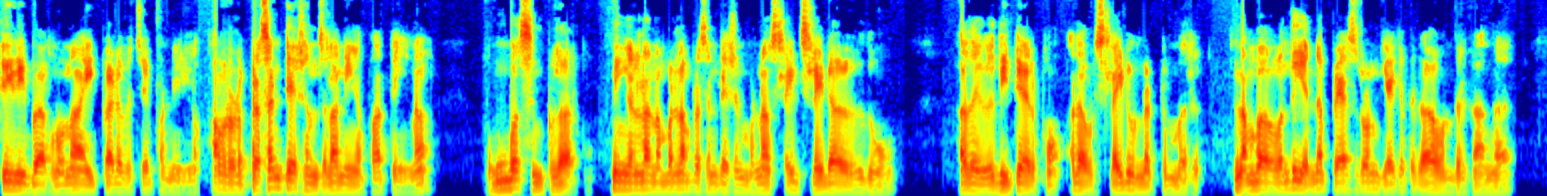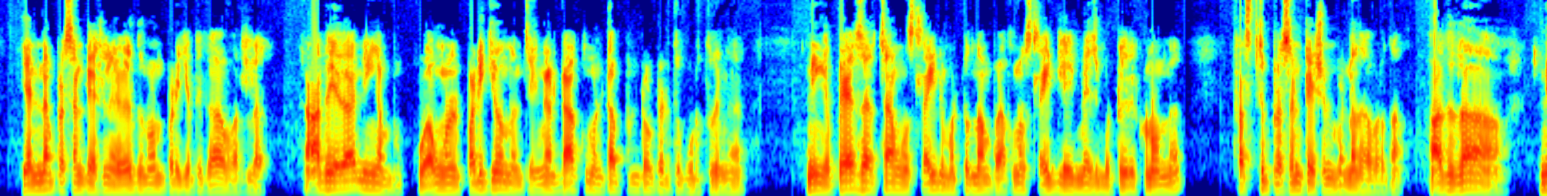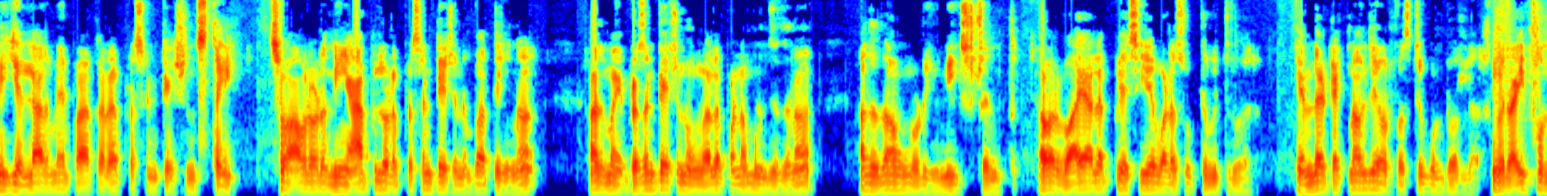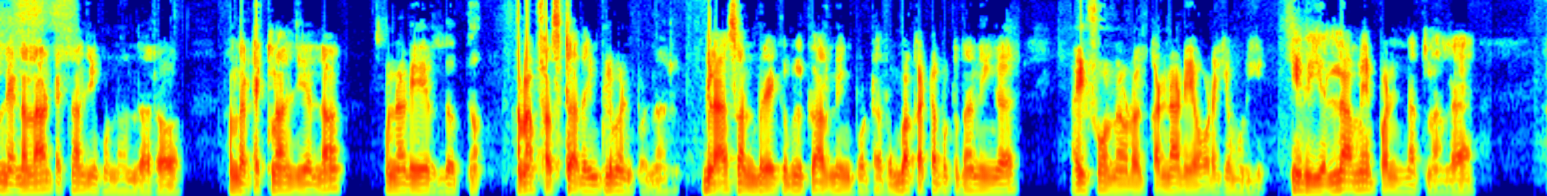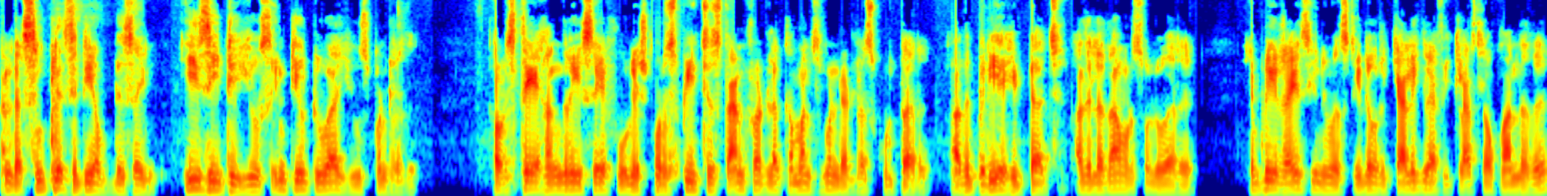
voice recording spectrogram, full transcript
டிவி பார்க்கணுன்னா ஐபேடை வச்சே பண்ணிடலாம். அவரோட ப்ரெசன்டேஷன்ஸ் எல்லாம் நீங்கள் பார்த்தீங்கன்னா ரொம்ப சிம்பிளாக இருக்கும். நீங்கள்லாம் நம்மளாம் ப்ரெசன்டேஷன் பண்ணால் ஸ்லைட் ஸ்லைடாக எழுதுவோம். அதை எழுதிட்டே இருப்போம். அது அவர் ஸ்லைடு நட்டும் வரும் நம்ம வந்து என்ன பேசுகிறோன்னு கேட்கறதுக்காக வந்திருக்காங்க. என்ன ப்ரெசன்டேஷனில் எழுதணும்னு படிக்கிறதுக்காக வரல. அது ஏதாவது நீங்கள் அவங்களுக்கு படிக்கணும்னு நினச்சிங்கன்னா டாக்குமெண்ட்டாக பிரிண்ட் அவுட் எடுத்து கொடுத்துருங்க. நீங்கள் பேசறச்சா அவங்க ஸ்லைடு மட்டும்தான் பார்க்கணும். ஸ்லைடில் இமேஜ் மட்டும் இருக்கணும்னு ஃபஸ்ட்டு ப்ரெசன்டேஷன் பண்ணது அவர் தான் அதுதான் இன்றைக்கி எல்லாருமே பார்க்குற ப்ரெசன்டேஷன் ஸ்டைல் ஸோ அவரோட நீங்கள் ஆப்பிளோட ப்ரெசன்டேஷனை பார்த்தீங்கன்னா அது மாதிரி ப்ரெசன்டேஷன் உங்களால் பண்ண முடிஞ்சதுன்னா அதுதான் உங்களோட யூனிக் ஸ்ட்ரென்த் அவர் வாயால் பேசியே வடை சுட்டு விற்றுருவார் எந்த டெக்னாலஜி அவர் ஃபஸ்ட்டு கொண்டு வரல. இவர் ஐஃபோன் என்னெல்லாம் டெக்னாலஜி கொண்டு வந்தாரோ அந்த டெக்னாலஜி எல்லாம் முன்னாடியே இருந்தது தான் ஆனால் ஃபஸ்ட்டு அதை இம்ப்ளிமெண்ட் பண்ணார். கிளாஸ் அன்பிரேக்கபிள் கார்னிங் போட்டார். ரொம்ப கட்டப்பட்டு தான் நீங்கள் ஐஃபோனோட கண்ணாடியை உடைக்க முடியும். இது எல்லாமே பண்ணதுனால அந்த simplicity of design easy to use இன்ட்யூட்டிவாக use பண்ணுறது அவர் ஸ்டே ஹங்க்ரி சே ஃபூலிஷ் ஒரு ஸ்பீச் ஸ்டான்ஃபர்டில் கமன்ஸ்மெண்ட் அட்ரஸ் கொடுத்தாரு. அது பெரிய ஹிட் ஆச்சு. அதில் தான் அவர் சொல்லுவார் எப்படி ரைஸ் யூனிவர்சிட்டியில் ஒரு கேலிகிராஃபி கிளாஸில் உட்காந்தது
